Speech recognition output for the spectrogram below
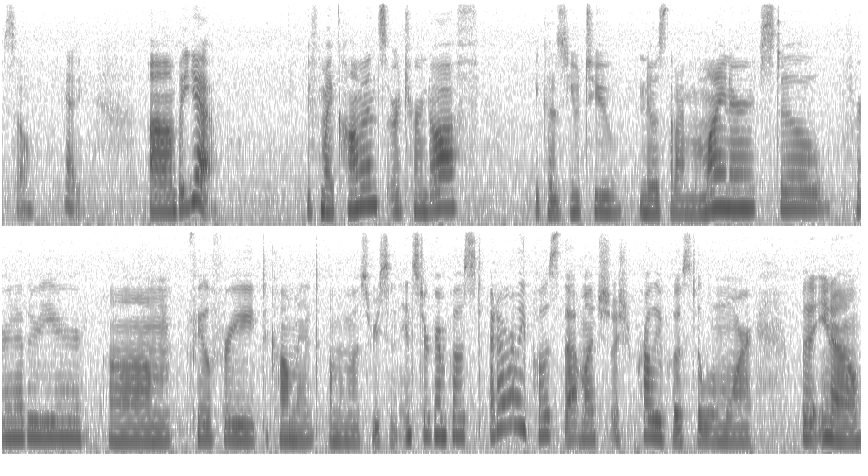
so yay. Um, but yeah, if my comments are turned off because YouTube knows that I'm a minor still for another year, um, feel free to comment on my most recent Instagram post. I don't really post that much. I should probably post a little more. But, you know,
